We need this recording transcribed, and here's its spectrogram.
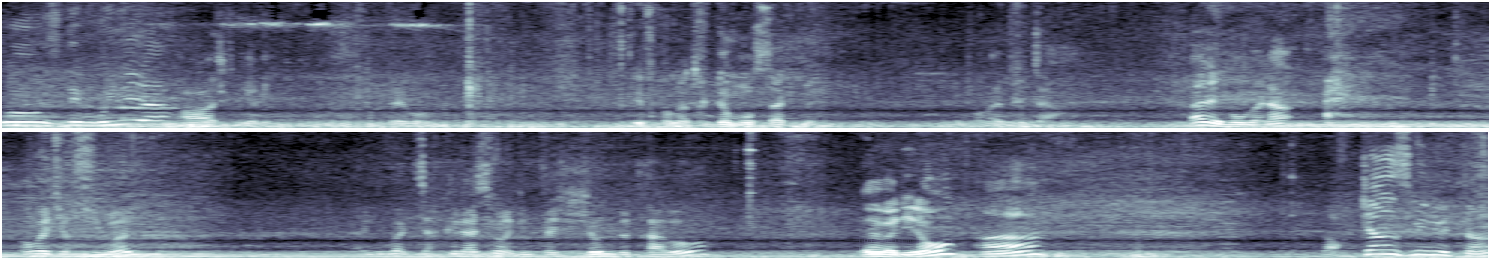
Faut se débrouiller là Ah, je peux y. Mais bon. Je vais prendre un truc dans mon sac, mais je le prendrai plus tard. Allez, bon, bah là, en voiture Simone. Une voie de circulation avec une flèche jaune de travaux. Eh ben dis donc, hein? Alors 15 minutes, hein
